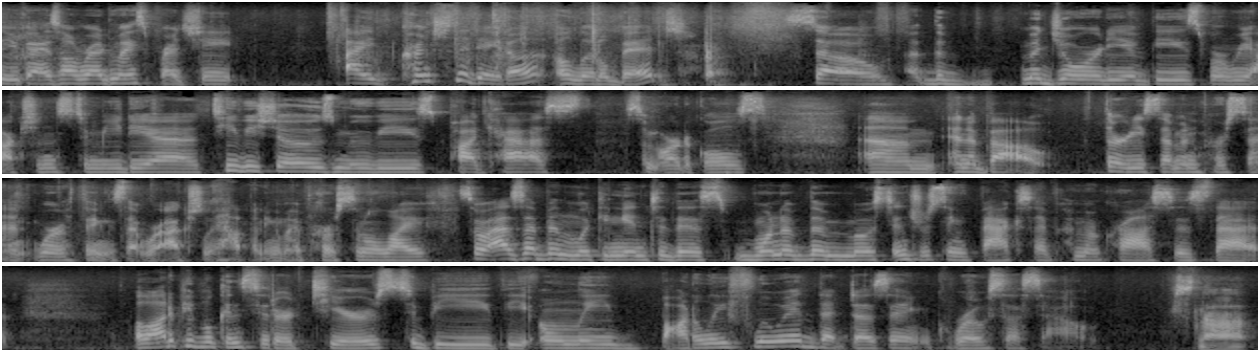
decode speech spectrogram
So you guys all read my spreadsheet. I crunched the data a little bit. So the majority of these were reactions to media, TV shows, movies, podcasts, some articles, um, and about 37% were things that were actually happening in my personal life. So as I've been looking into this, one of the most interesting facts I've come across is that a lot of people consider tears to be the only bodily fluid that doesn't gross us out. Snot,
